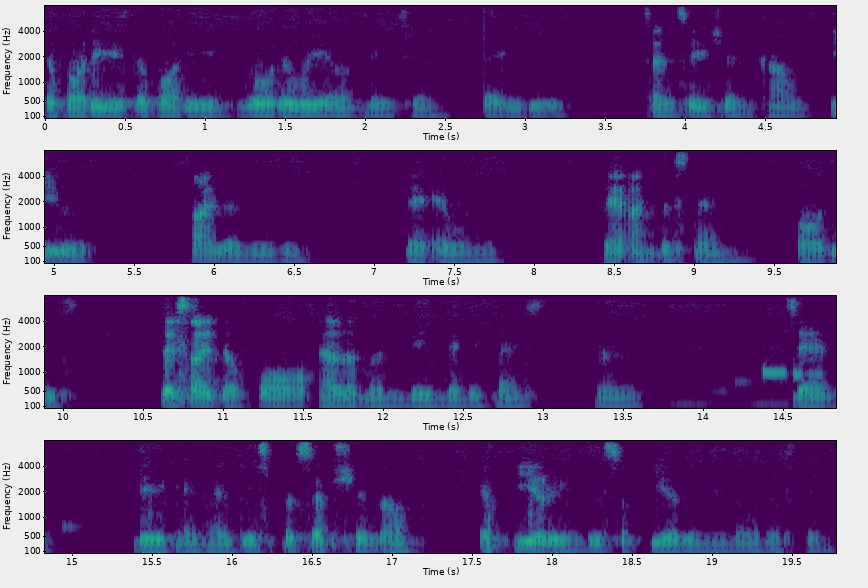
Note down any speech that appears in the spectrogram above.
The body is the body, go the way of nature. That it is. Sensation, count, feel it. Silent with it. Then aware. Then understand all this. That's why the four elements may manifest. Uh, then they can have this perception of appearing, disappearing, and all those things.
